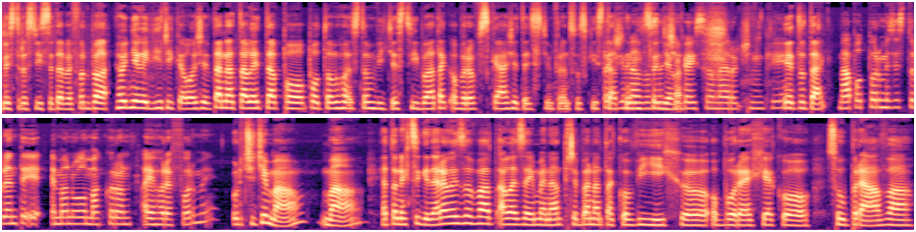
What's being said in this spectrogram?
mistrovství světa ve fotbale. Hodně lidí říkalo, že ta natalita po, po tomhle tom vítězství byla tak obrovská, že teď s tím francouzský stát Takže nás zase dělat. čekají silné ročníky. Je to tak. Má podporu mezi studenty i Emmanuel Macron a jeho reformy? Určitě má, má. Já to nechci generalizovat, ale zejména třeba na takových eh, oborech, jako jsou práva,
